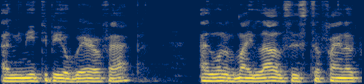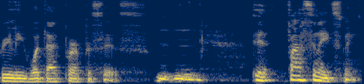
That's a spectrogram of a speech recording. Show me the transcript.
And we need to be aware of that and one of my loves is to find out really what that purpose is. Mm-hmm. It fascinates me.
